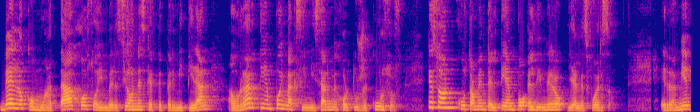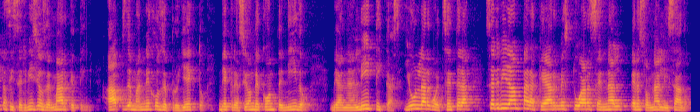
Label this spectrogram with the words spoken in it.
Velo como atajos o inversiones que te permitirán ahorrar tiempo y maximizar mejor tus recursos, que son justamente el tiempo, el dinero y el esfuerzo. Herramientas y servicios de marketing, apps de manejos de proyecto, de creación de contenido, de analíticas y un largo etcétera servirán para que armes tu arsenal personalizado.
